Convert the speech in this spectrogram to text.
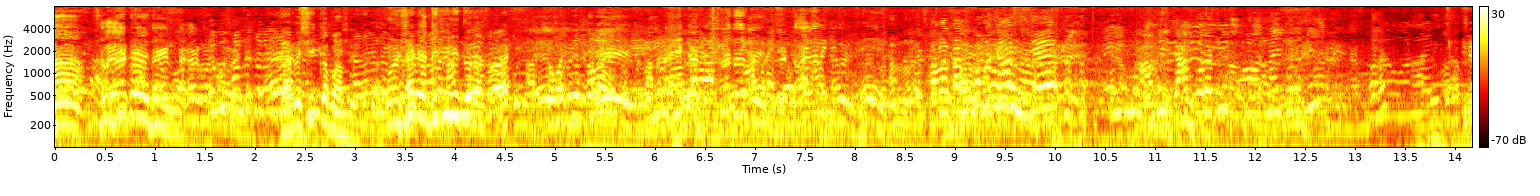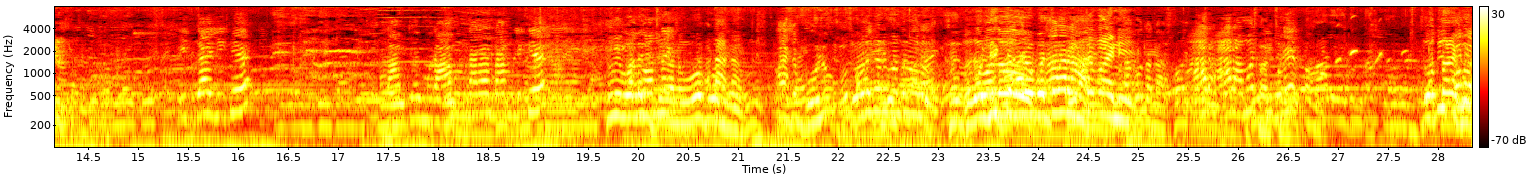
না যাবে শিক্ষা পাবে। কোন শিক্ষা দিবিনি তোরা? সবার কাছে ক্ষমা চান যে আমি যা করেছি অন্যায় করেছি ঈদগায় লিখে রাম রাম নারা নাম লিখে তুমি বলে কেন ও আচ্ছা বলুক লিখতে পারো বলতে পারো না। আর আর আমার জীবনে যদি কোনো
